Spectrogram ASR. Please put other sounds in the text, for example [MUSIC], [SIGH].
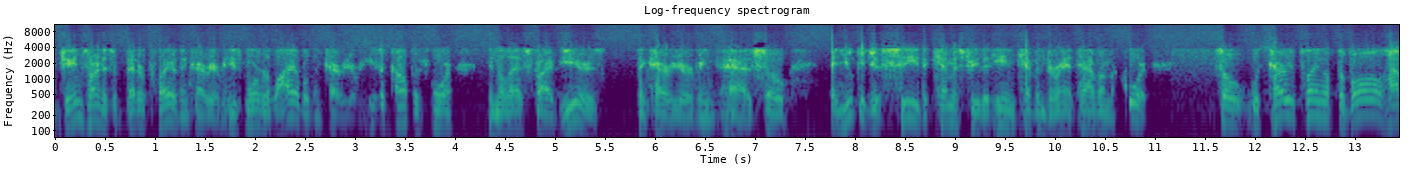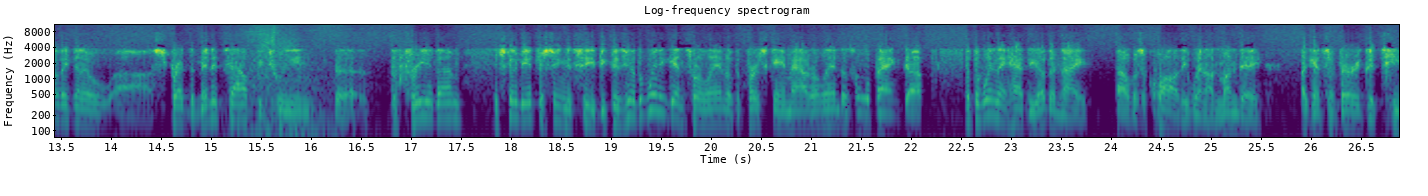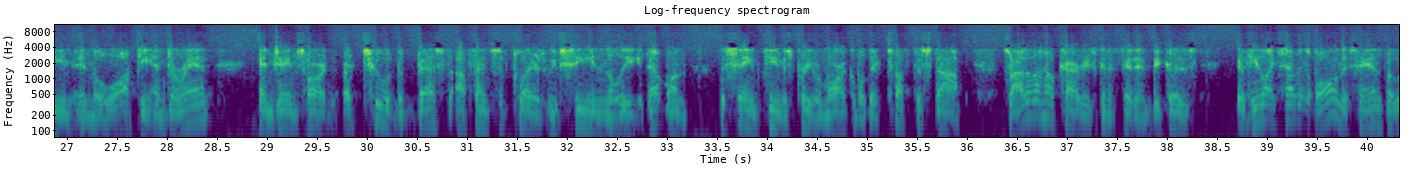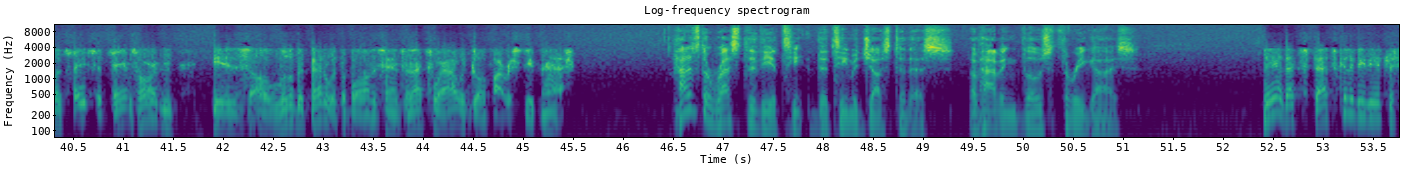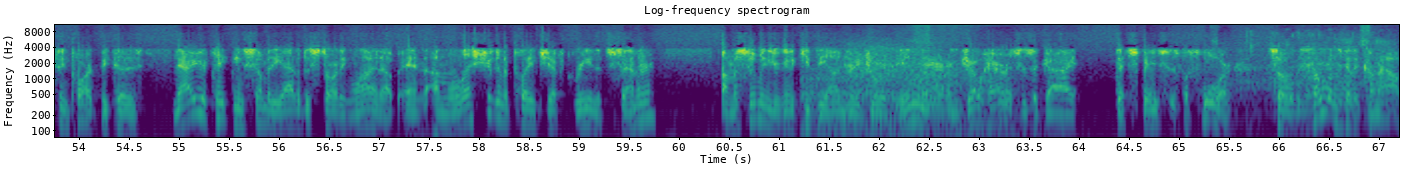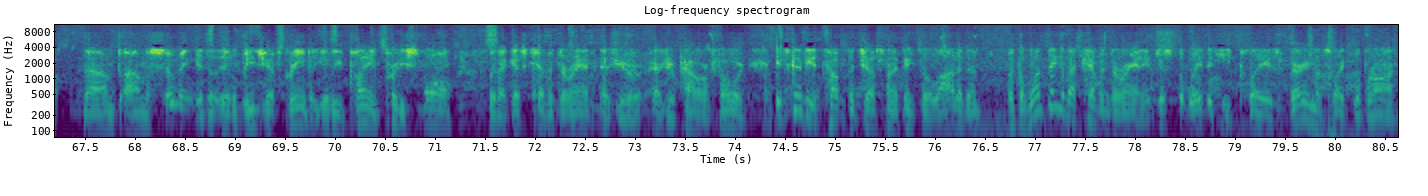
James Harden is a better player than Kyrie Irving. He's more reliable than Kyrie Irving. He's accomplished more in the last five years than Kyrie Irving has. So, and you could just see the chemistry that he and Kevin Durant have on the court. So, with Kyrie playing off the ball, how are they going to uh, spread the minutes out between the the three of them? It's going to be interesting to see because you know the win against Orlando, the first game out, Orlando's a little banged up, but the win they had the other night uh, was a quality win on Monday against a very good team in Milwaukee. And Durant and James Harden are two of the best offensive players we've seen in the league. That one, the same team, is pretty remarkable. They're tough to stop. So I don't know how Kyrie's going to fit in because you know, he likes having the ball in his hands. But let's face it, James Harden is a little bit better with the ball in his hands, and that's where I would go if I were Steve Nash. How does the rest of the the team adjust to this of having those three guys? Yeah, that's that's going to be the interesting part because now you're taking somebody out of the starting lineup, and unless you're going to play Jeff Green at center, I'm assuming you're going to keep DeAndre Jordan in there. And Joe Harris is a guy that spaces the floor. So someone's going to come out. I'm, I'm assuming it'll, it'll be Jeff Green, but you'll be playing pretty small with, I guess, Kevin Durant as your as your power forward. It's going to be a tough adjustment, I think, for a lot of them. But the one thing about Kevin Durant, and just the way that he plays, very much like LeBron,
